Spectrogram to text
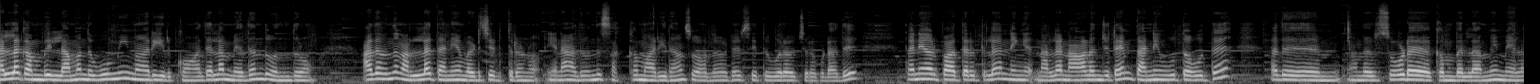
நல்ல கம்பு இல்லாமல் அந்த உமி மாதிரி இருக்கும். அதெல்லாம் மிதந்து வந்துடும் அதை வந்து நல்லா தனியாக வடித்து எடுத்துடணும். ஏன்னா அது வந்து சக்கை மாதிரி தான். ஸோ அதோட சேர்த்து ஊற வச்சிடக்கூடாது. தனியாக ஒரு பாத்திரத்தில் நீங்கள் நல்லா நாலஞ்சு டைம் தண்ணி ஊற்ற ஊற்ற அது அந்த சோடை கம்பு எல்லாமே மேலே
